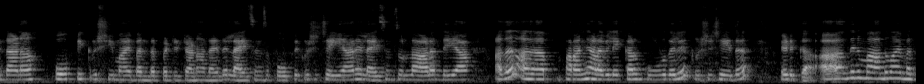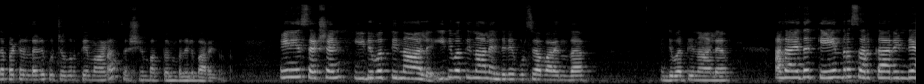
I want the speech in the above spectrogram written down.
എന്താണ് പോപ്പി കൃഷിയുമായി ബന്ധപ്പെട്ടിട്ടാണ്. അതായത് ലൈസൻസ് പോപ്പി കൃഷി ചെയ്യാൻ ലൈസൻസ് ഉള്ള ആൾ എന്ത് ചെയ്യുക അത് പറഞ്ഞ അളവിലേക്കാൾ കൂടുതൽ കൃഷി ചെയ്ത് എടുക്കുക അതിന് അതുമായി ബന്ധപ്പെട്ടുള്ള ഒരു കുറ്റകൃത്യമാണ് സെക്ഷൻ പത്തൊൻപതിൽ പറയുന്നത്. ഇനി സെക്ഷൻ ഇരുപത്തിനാല്. ഇരുപത്തിനാല് എന്തിനെ കുറിച്ചാണ് പറയുന്നത്? ഇരുപത്തിനാല്. അതായത് കേന്ദ്ര സർക്കാരിന്റെ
